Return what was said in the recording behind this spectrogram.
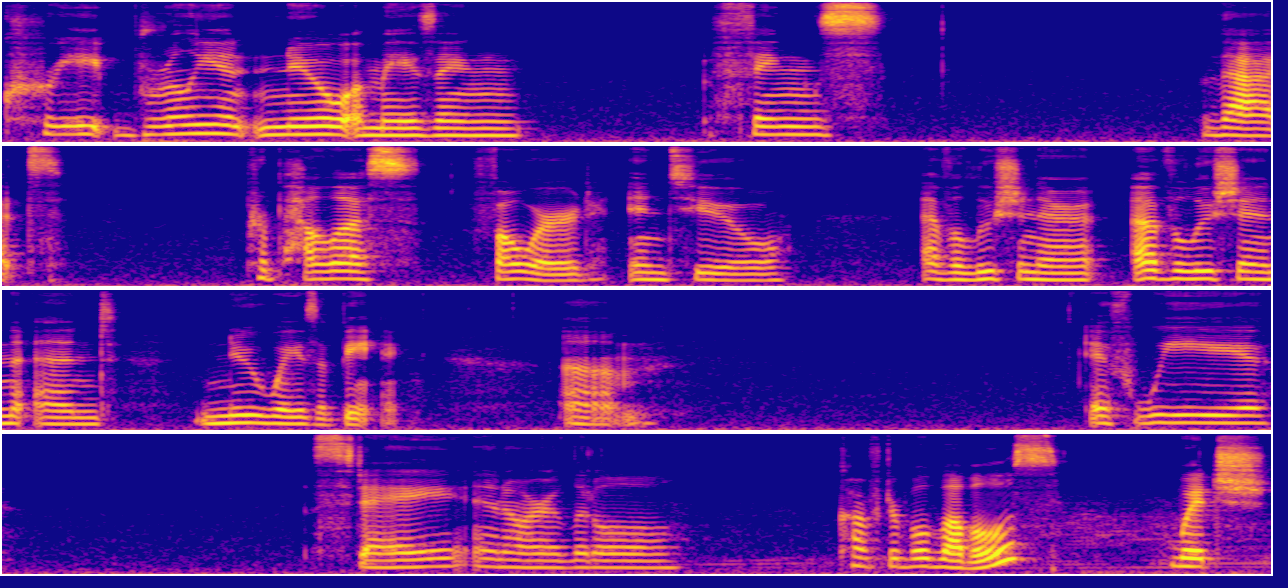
create brilliant, new, amazing things that propel us forward into evolutionary evolution and new ways of being. Um, if we stay in our little comfortable bubbles, which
